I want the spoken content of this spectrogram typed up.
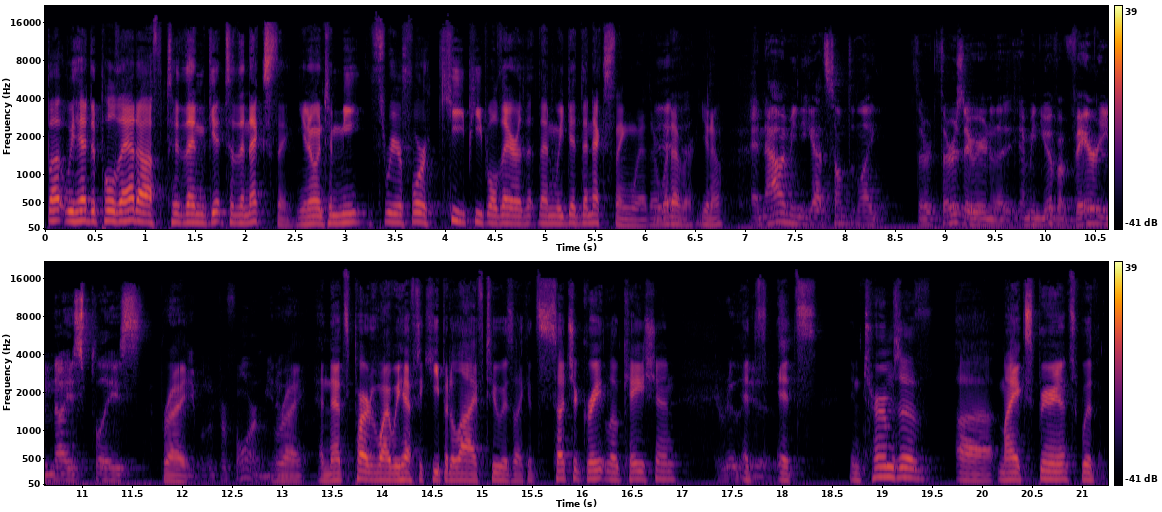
but we had to pull that off to then get to the next thing, you know, and to meet three or four key people there that then we did the next thing with or whatever, you know. And now, I mean, you got something like Third Thursday. We're into the. I mean, you have a very nice place Right. people to perform. You know? Right. And that's part of why we have to keep it alive too is like it's such a great location. It really it's is. it's in terms of uh, my experience with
